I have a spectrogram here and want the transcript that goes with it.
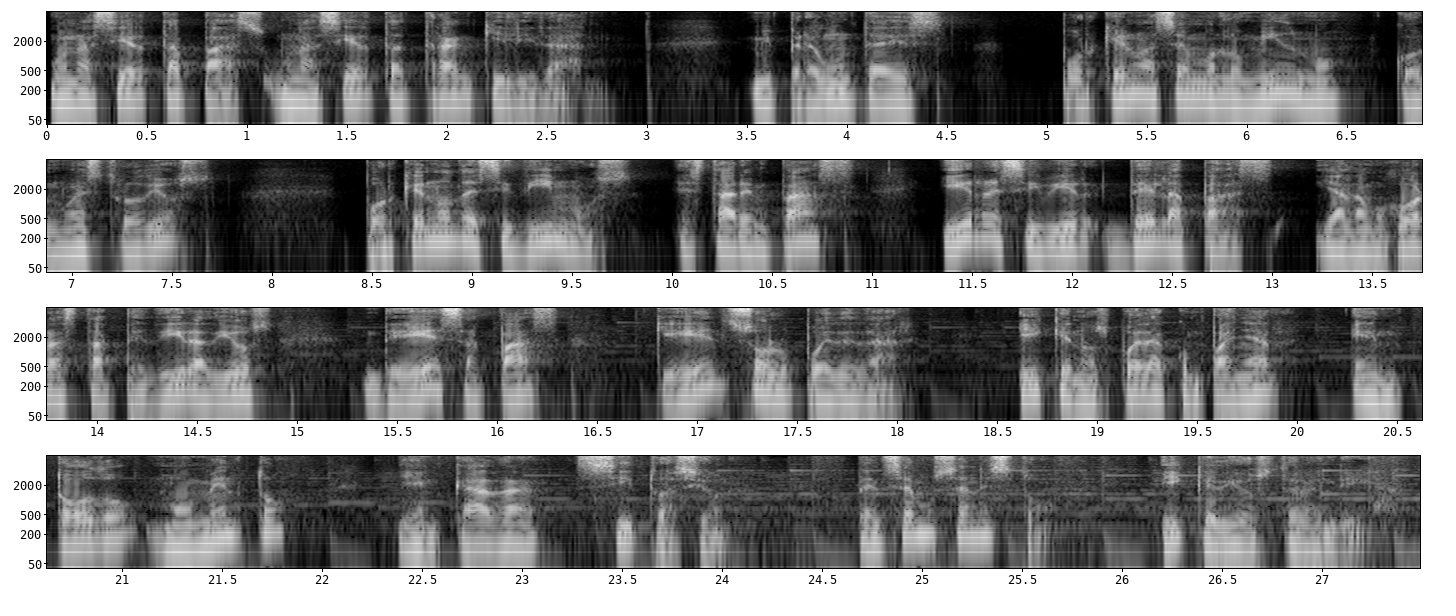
una cierta paz, una cierta tranquilidad. Mi pregunta es, ¿por qué no hacemos lo mismo con nuestro Dios? ¿Por qué no decidimos estar en paz y recibir de la paz y a lo mejor hasta pedir a Dios de esa paz que Él solo puede dar y que nos puede acompañar en todo momento y en cada situación. Pensemos en esto y que Dios te bendiga.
